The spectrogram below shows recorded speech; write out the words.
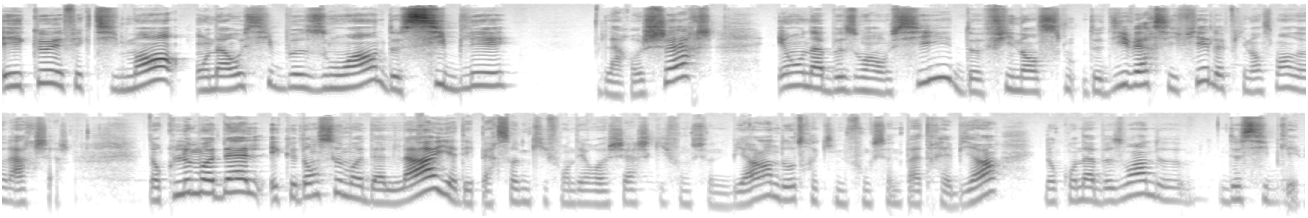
et que effectivement, on a aussi besoin de cibler la recherche et on a besoin aussi de, diversifier le financement de la recherche. Donc le modèle est que dans ce modèle-là, il y a des personnes qui font des recherches qui fonctionnent bien, d'autres qui ne fonctionnent pas très bien. Donc on a besoin de, cibler.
